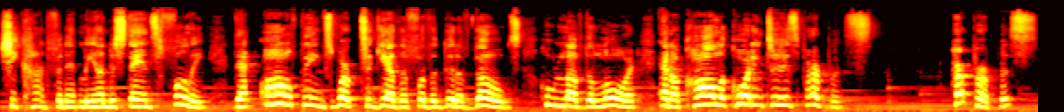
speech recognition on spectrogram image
She confidently understands fully that all things work together for the good of those who love the Lord and are called according to his purpose. Her purpose,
